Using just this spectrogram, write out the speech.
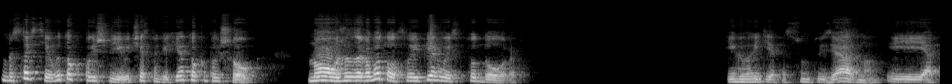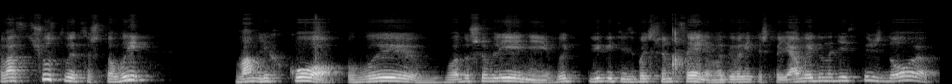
Представьте, вы только пришли, вы честно говорите, я только пришел, но уже заработал свои первые 100 долларов. И говорите это с энтузиазмом, и от вас чувствуется, что вы, вам легко, вы в воодушевлении, вы двигаетесь большим целям, вы говорите, что я выйду на 10 тысяч долларов,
